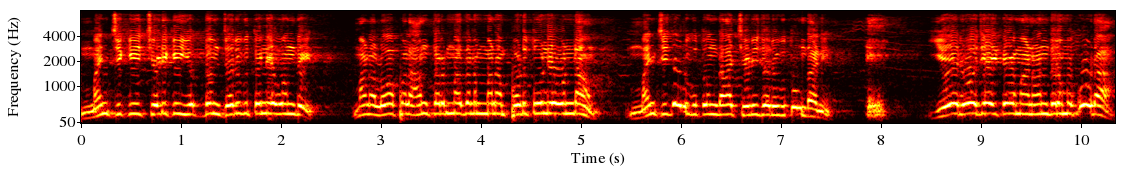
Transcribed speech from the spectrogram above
మంచికి చెడుకి యుద్ధం జరుగుతూనే ఉంది. మన లోపల అంతర్మదనం మనం పడుతూనే ఉన్నాం. మంచి జరుగుతుందా చెడు జరుగుతుందా అని. ఏ రోజైతే మనందరము కూడా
